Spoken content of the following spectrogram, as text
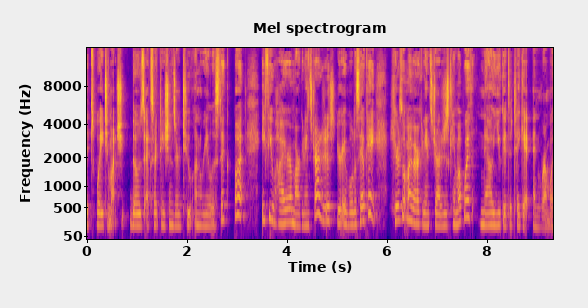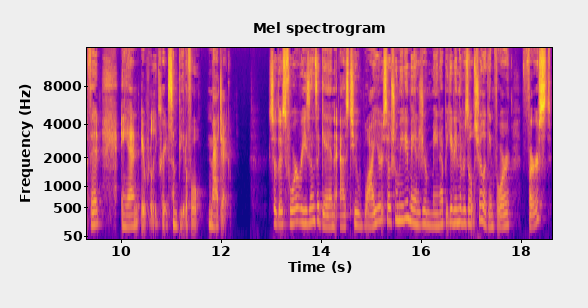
it's way too much. Those expectations are too unrealistic. But if you hire a marketing strategist, you're able to say, okay, here's what my marketing strategist came up with. Now you get to take it and run with it. And it really creates some beautiful magic. So there's four reasons again as to why your social media manager may not be getting the results you're looking for. First,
